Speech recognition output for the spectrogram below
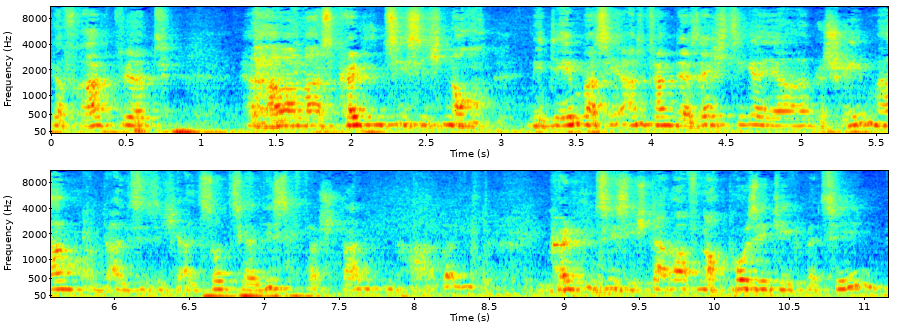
gefragt wird, Herr Habermas, könnten Sie sich noch mit dem, was Sie Anfang der 60er Jahre geschrieben haben und als Sie sich als Sozialist verstanden haben, könnten Sie sich darauf noch positiv beziehen?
